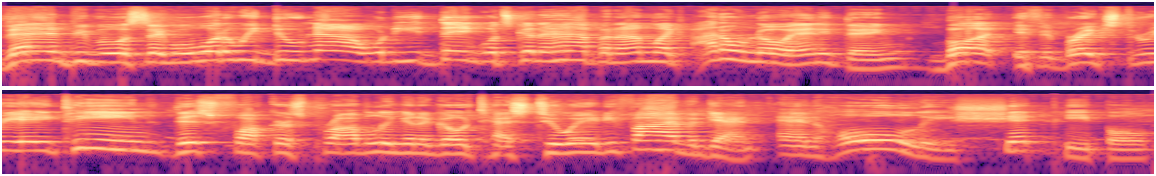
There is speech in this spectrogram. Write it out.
then people will say, well, what do we do now? What do you think? What's going to happen? I'm like, I don't know anything, but if it breaks 318, this fucker's probably going to go test 285 again. And holy shit, people.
